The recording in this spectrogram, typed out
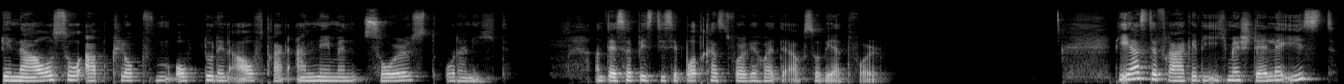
genauso abklopfen, ob du den Auftrag annehmen sollst oder nicht. Und deshalb ist diese Podcast-Folge heute auch so wertvoll. Die erste Frage, die ich mir stelle, ist,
